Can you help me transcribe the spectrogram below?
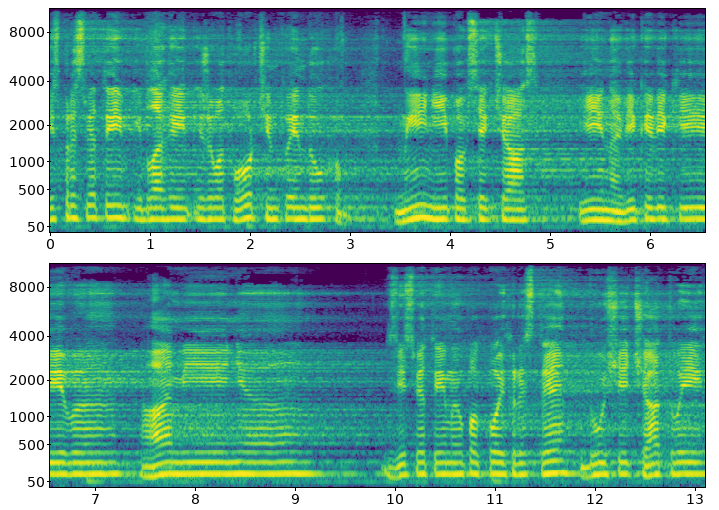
і з пресвятим, і благим, і животворчим Твоїм Духом, нині і повсякчас, і на віки віків. Амінь. Зі святими упокой Христе, душі чад Твоїх,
